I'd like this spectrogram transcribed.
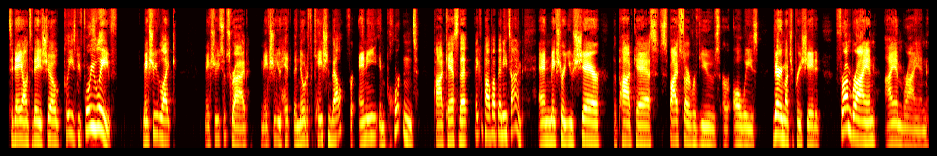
today on today's show. Please, before you leave, make sure you like, make sure you subscribe, make sure you hit the notification bell for any important podcasts that they can pop up anytime, and make sure you share the podcast. Five star reviews are always very much appreciated. From Brian, I am Ryan.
